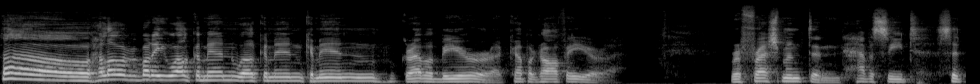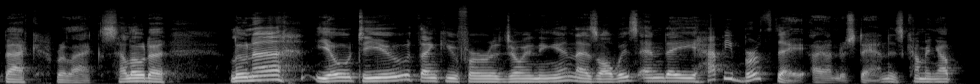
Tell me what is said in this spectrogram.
Oh, hello, everybody. Welcome in. Welcome in. Come in. Grab a beer or a cup of coffee or a refreshment and have a seat. Sit back, relax. Hello to Luna. Yo to you. Thank you for joining in as always. And a happy birthday, I understand, is coming up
